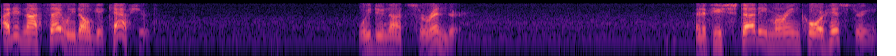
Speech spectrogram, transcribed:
I did not say we don't get captured we do not surrender. And if you study Marine Corps history,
